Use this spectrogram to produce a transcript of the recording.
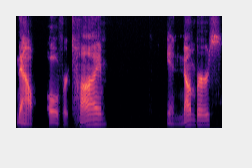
Now, over time, in numbers,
